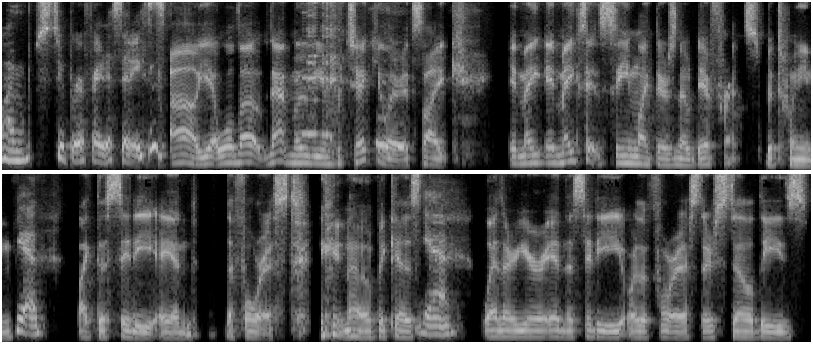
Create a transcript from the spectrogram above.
Oh, I'm super afraid of cities. Oh yeah, well the, that movie in particular, it's like it make it makes it seem like there's no difference between yeah like the city and the forest, you know, because yeah, whether you're in the city or the forest, there's still these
